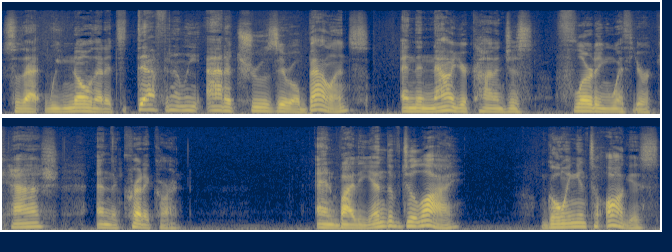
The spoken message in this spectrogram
so that we know that it's definitely at a true zero balance. And then now you're kind of just flirting with your cash and the credit card. And by the end of July, going into August,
